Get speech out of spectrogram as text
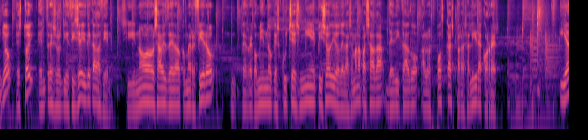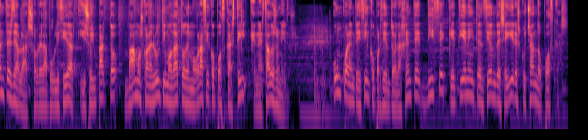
yo estoy entre esos 16 de cada 100. Si no sabes de lo que me refiero, te recomiendo que escuches mi episodio de la semana pasada dedicado a los podcasts para salir a correr. Y antes de hablar sobre la publicidad y su impacto, vamos con el último dato demográfico podcastil en Estados Unidos. Un 45% de la gente dice que tiene intención de seguir escuchando podcasts,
